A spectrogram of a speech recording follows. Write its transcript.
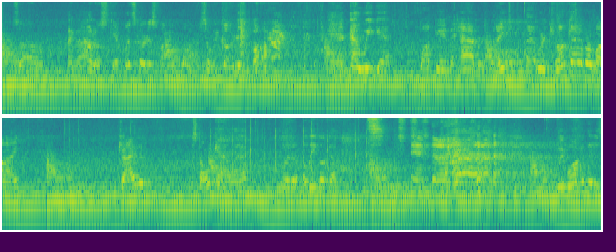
So I go, I don't know, Skip, let's go to this fucking bar. So we go to this bar and we get fucking hammered, right? And we're drunk out of our mind, driving stolen Cadillac with an illegal gun. And uh, we walk into this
